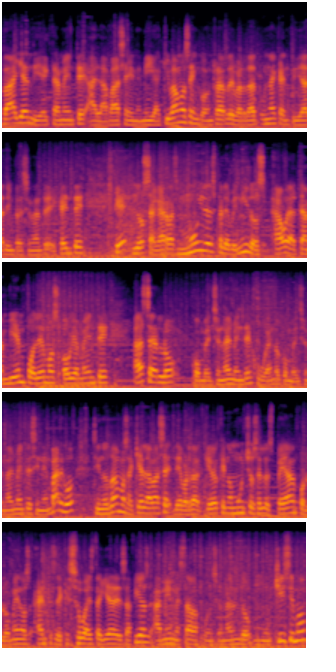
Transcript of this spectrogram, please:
vayan directamente a la base enemiga. Aquí vamos a encontrar de verdad una cantidad impresionante de gente que los agarras muy desprevenidos. Ahora también podemos obviamente hacerlo convencionalmente, jugando convencionalmente. Sin embargo, si nos vamos aquí a la base, de verdad creo que no muchos se lo esperan, por lo menos antes de que suba esta guía de desafíos, a mí me estaba funcionando muchísimo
